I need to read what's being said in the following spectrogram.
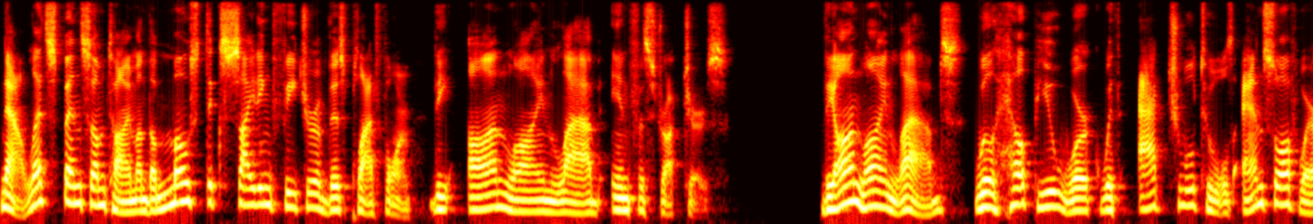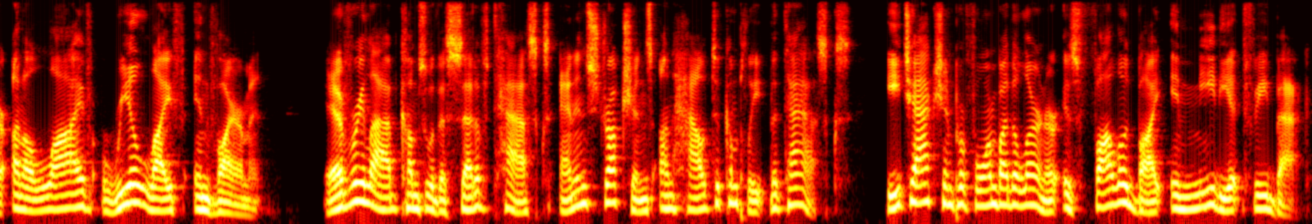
Now, let's spend some time on the most exciting feature of this platform the online lab infrastructures. The online labs will help you work with actual tools and software on a live, real life environment. Every lab comes with a set of tasks and instructions on how to complete the tasks. Each action performed by the learner is followed by immediate feedback.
